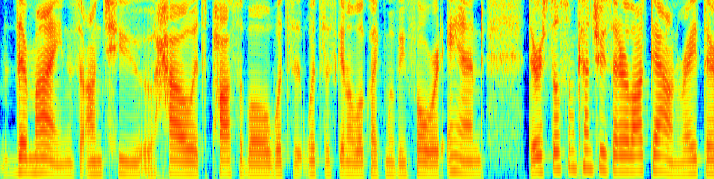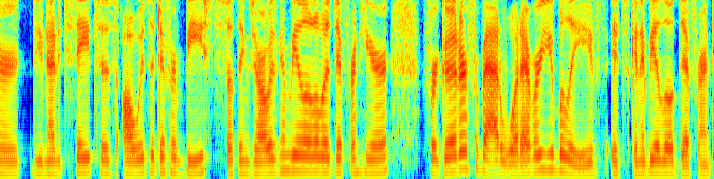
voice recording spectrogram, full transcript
their minds onto how it's possible what's what's this going to look like moving forward. And there are still some countries that are locked down right? There the united states is always a different beast so things are always going to be a little bit different here. For good or for bad whatever you believe it's going to be a little different.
